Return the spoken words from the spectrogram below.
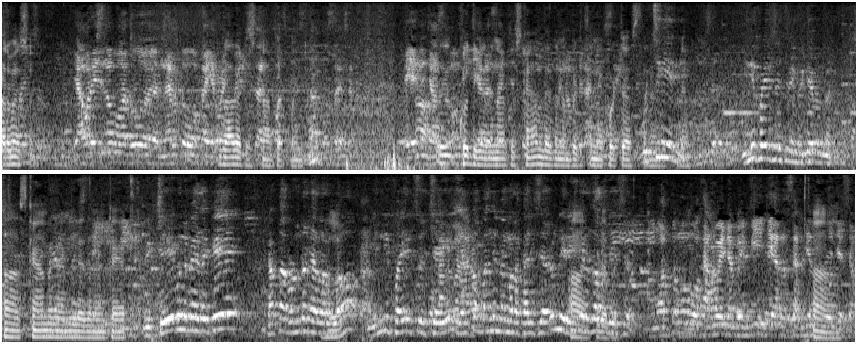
పర్మిషన్ ఎవరైనా వారు నెలకు ఒక ఇరవై రాధాకృష్ణ అపార్ట్మెంట్. కొద్దిగా నాకు స్కాన్ ఏదైనా పెడితే నేను కొట్టేస్తాను. స్కాన్ కానీ లేదంటే టేబుల్ మీదకి గత రెండు నెలల్లో ఎన్ని ఫైల్స్ వచ్చాయి? ఎంతమంది మిమ్మల్ని కలిశారు? మీరు ఎన్ని రిజాల్వ్. చేశారు. మొత్తము ఒక అరవై డెబ్బై పీజీఆర్ఎస్ సర్జన్. క్లోజ్ చేశాం.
